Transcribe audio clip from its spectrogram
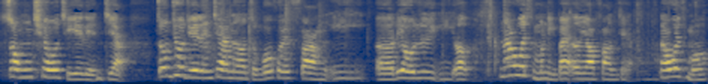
中秋节连假，中秋节连假呢，总共会放一呃六日一二。那为什么礼拜二要放假？那为什么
